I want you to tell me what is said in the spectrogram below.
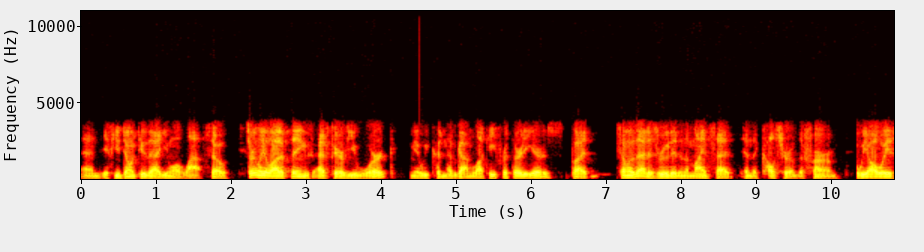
And if you don't do that, you won't last. So certainly a lot of things at Fairview work. You know, we couldn't have gotten lucky for 30 years, but some of that is rooted in the mindset and the culture of the firm. We always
